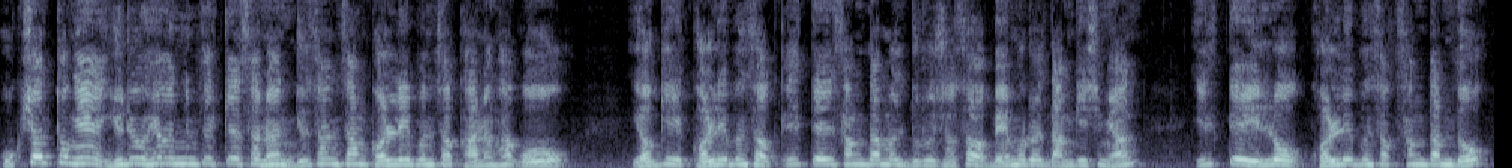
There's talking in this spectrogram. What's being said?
옥션 통해 유료 회원님들께서는 유선상 권리 분석 가능하고 여기 권리 분석 1대1 상담을 누르셔서 메모를 남기시면 1대1로 권리 분석 상담도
